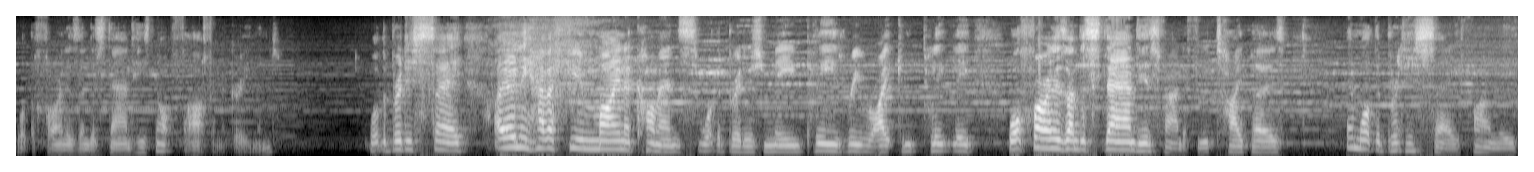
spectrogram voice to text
What the foreigners understand, he's not far from agreement. What the British say, I only have a few minor comments. What the British mean, please rewrite completely. What foreigners understand, he has found a few typos. Then what the British say, finally,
